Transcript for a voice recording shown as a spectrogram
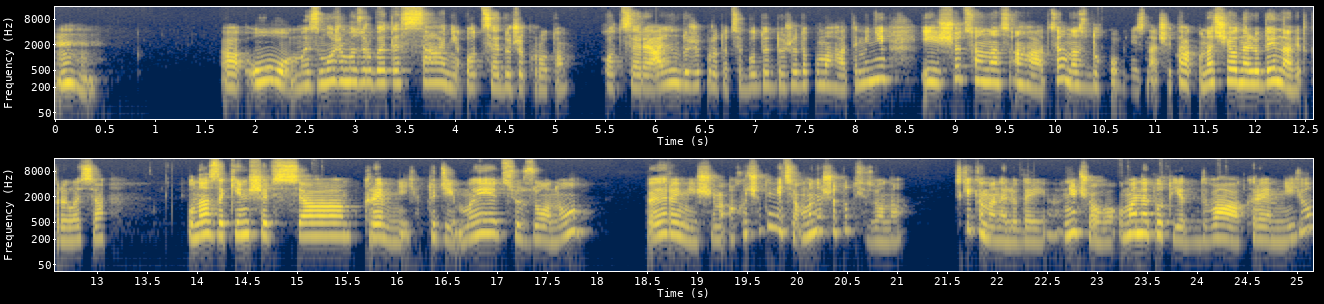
Угу. О, ми зможемо зробити сані. Оце дуже круто. Оце реально дуже круто. Це буде дуже допомагати мені. І що це у нас? Ага, це у нас духовність, значить. Так, у нас ще одна людина відкрилася. У нас закінчився кремній. Тоді ми цю зону переміщуємо. А хоча дивіться, у мене що тут є зона? Скільки в мене людей? Нічого. У мене тут є два кремнію.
